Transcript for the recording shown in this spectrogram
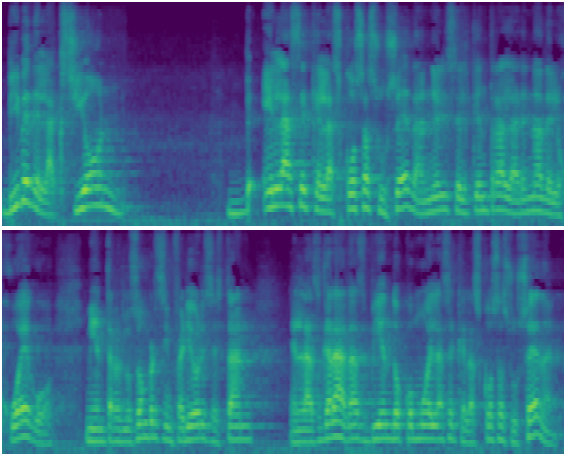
Vive de la acción. Él hace que las cosas sucedan, él es el que entra a la arena del juego, mientras los hombres inferiores están en las gradas viendo cómo él hace que las cosas sucedan.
